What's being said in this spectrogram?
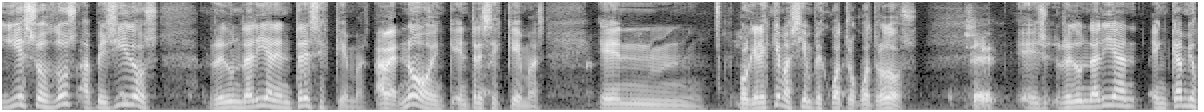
y esos dos apellidos redundarían en tres esquemas. A ver, no en, en tres esquemas, en, porque el esquema siempre es 4-4-2. Sí. Eh, redundarían en cambios...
